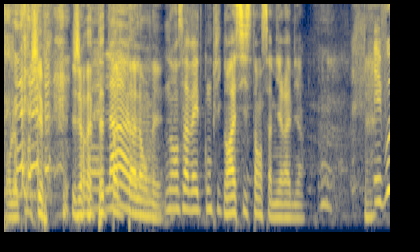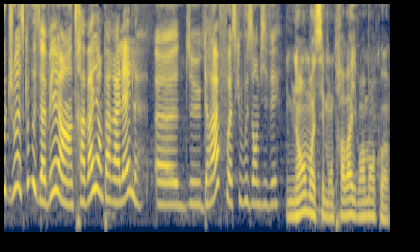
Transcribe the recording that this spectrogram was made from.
pour le coup, j'aurais Ouais, peut-être pas le talent, euh, mais. non, ça va être compliqué. Non, assistant, ça m'irait bien. Et vous, Joe, est-ce que vous avez un travail en parallèle euh, de graphe ou est-ce que vous en vivez? Non, moi, c'est mon travail, vraiment, quoi.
